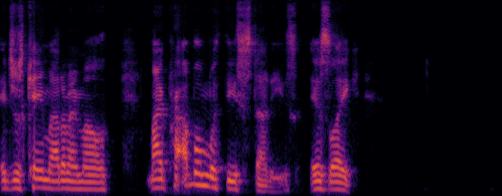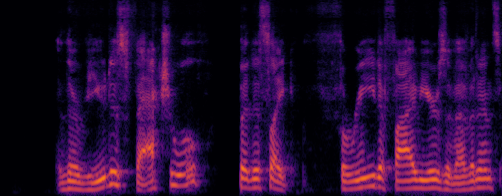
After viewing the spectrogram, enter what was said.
it just came out of my mouth. My problem with these studies is like they're viewed as factual, but it's like 3 to 5 years of evidence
